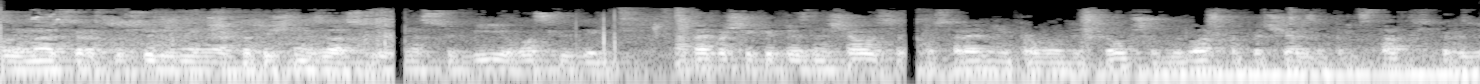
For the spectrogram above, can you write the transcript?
Займаються розповсюдженням наркотичних засобів на собі, його сліди, а також які призначалися посередньо проводиться обшук. Будь ласка, по черзі представтесь перед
